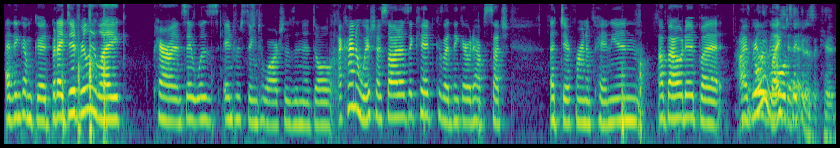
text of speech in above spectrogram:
I think I'm good. But I did really like Parents. It was interesting to watch as an adult. I kind of wish I saw it as a kid because I think I would have such a different opinion about it. But I, think really been able liked to take it. it as a kid.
